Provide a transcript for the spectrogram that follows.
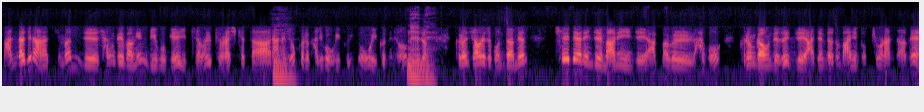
만나지는 않았지만 이제 상대방인 미국의 입장을 변화시켰다라는 음. 효과를 가지고 오고, 있, 오고 있거든요. 네. 그래서 네. 그런 차원에서 본다면 최대한 이제 많이 이제 압박을 하고 그런 가운데서 이제 아젠다도 많이 높이고 난 다음에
